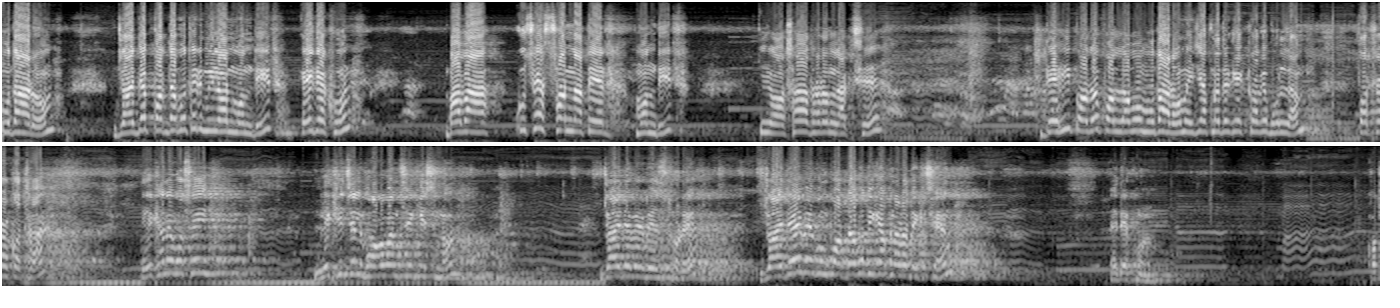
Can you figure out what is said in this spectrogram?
মুদারম, জয়দেব পদ্মাবতীর মিলন মন্দির। এই দেখুন, বাবা কুশেশ্বরনাথের মন্দির। কি অসাধারণ লাগছে। দেহি পদ পল্লব মুদারম, এই যে আপনাদেরকে একটু আগে বললাম পটরার কথা। এখানে বসেই লিখেছেন ভগবান শ্রীকৃষ্ণ, জয়দেবের বেশ ধরে। জয়দেব এবং পদ্মাবতীকে আপনারা দেখছেন। এই দেখুন কত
